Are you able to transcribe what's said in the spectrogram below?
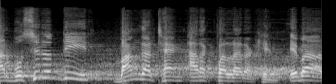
আর বসিরুদ্দিন বাঙ্গা ঠ্যাং আর এক পাল্লায় রাখেন। এবার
